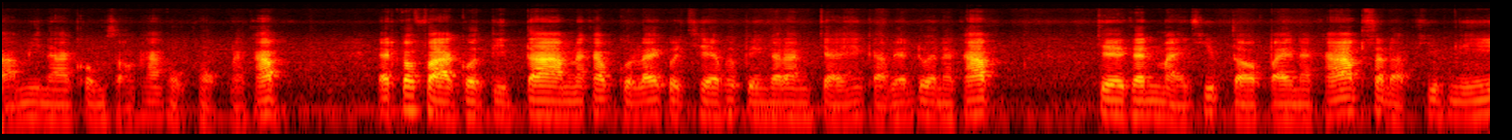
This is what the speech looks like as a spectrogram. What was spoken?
3 มีนาคม 2566 นะครับ แอดก็ฝากกดติดตามนะครับ กดไลค์ กดแชร์เพื่อเป็นกำลังใจให้กับแอดด้วยนะครับ เจอกันใหม่คลิปต่อไปนะครับสำหรับคลิปนี้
